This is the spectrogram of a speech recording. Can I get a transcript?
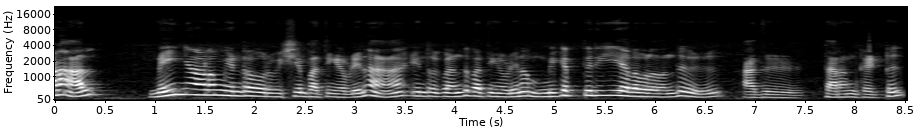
ஆனால் மெய்ஞானம் என்ற ஒரு விஷயம் பார்த்திங்க அப்படின்னா இன்றைக்கு வந்து பார்த்திங்க அப்படின்னா மிகப்பெரிய அளவில் வந்து அது தரம் கெட்டு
